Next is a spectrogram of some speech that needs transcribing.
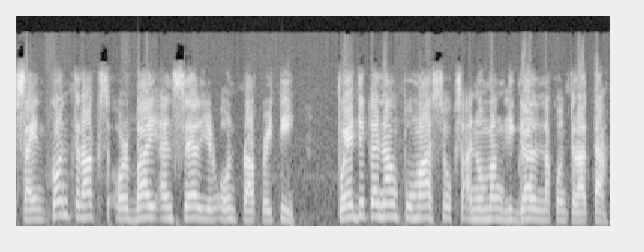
sign contracts or buy and sell your own property. Pwede ka nang pumasok sa anumang legal na kontrata.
